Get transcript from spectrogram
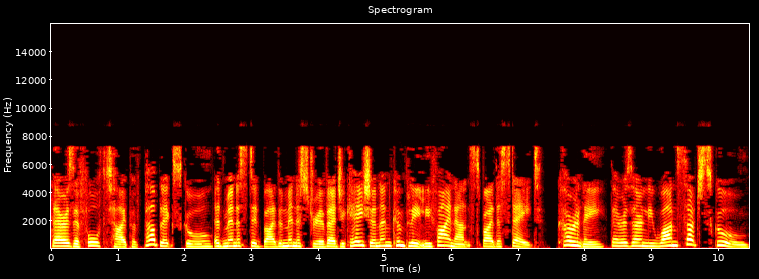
There is a fourth type of public school, administered by the Ministry of Education and completely financed by the state. Currently, there is only one such school,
